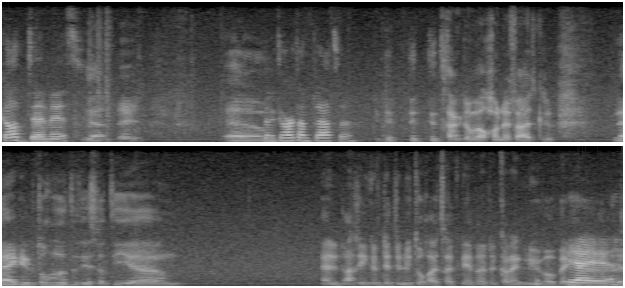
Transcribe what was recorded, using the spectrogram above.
God damn it. Ja, nee. Ehm, Ben ik te hard aan het praten? dit, dit, dit ga ik dan wel gewoon even uitknippen. Nee, ik denk toch dat het is dat die. ehm, en aangezien ik dit er nu toch uit ga knippen, dan kan ik nu wel een beetje Ja, ja, ja.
